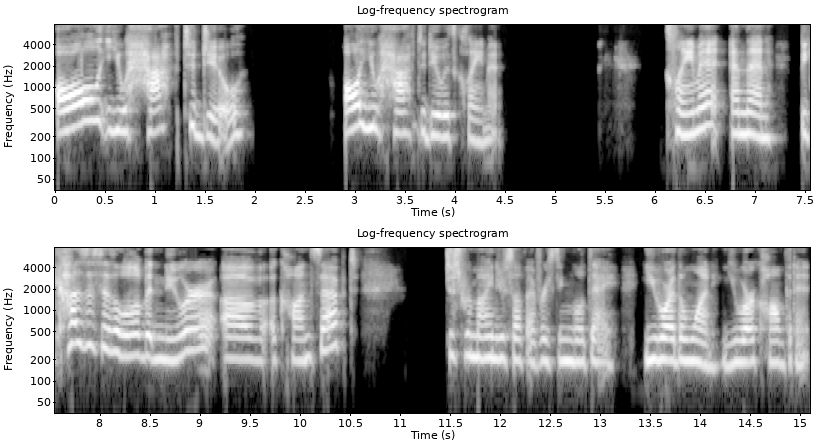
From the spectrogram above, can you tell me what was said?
All you have to do, all you have to do is claim it. Claim it. And then, because this is a little bit newer of a concept, just remind yourself every single day you are the one. You are confident.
